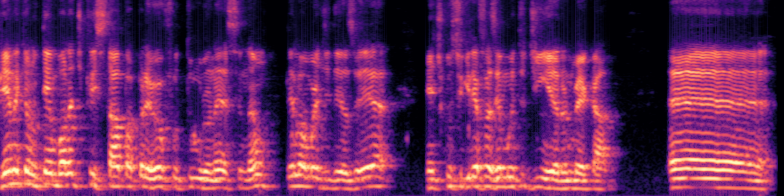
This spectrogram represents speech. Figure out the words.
pena que eu não tenho bola de cristal para prever o futuro, né? Senão, pelo amor de Deus, ia, a gente conseguiria fazer muito dinheiro no mercado. É,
